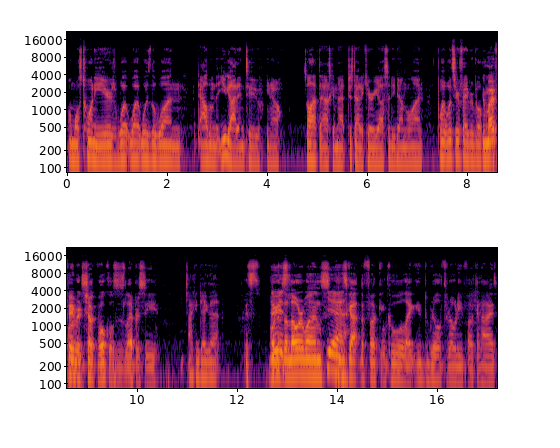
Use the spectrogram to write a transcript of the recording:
almost 20 years, what what was the one album that you got into? You know, so I'll have to ask him that just out of curiosity down the line. What, what's your favorite vocal? Dude, my favorite? Chuck vocals is Leprosy. I can dig that. It's There one is- of the lower ones. Yeah. He's got the fucking cool, like real throaty fucking highs.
